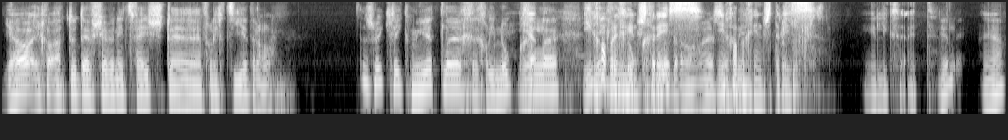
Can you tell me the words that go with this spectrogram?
Ja, ich, ah, du darfst eben nicht zu fest äh, vielleicht ziehen dran. Das ist wirklich gemütlich, ein bisschen nuckeln. Ich habe keinen Stress. dran, ich habe ein keinen Stress, ehrlich gesagt. Ehrlich? Ja.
